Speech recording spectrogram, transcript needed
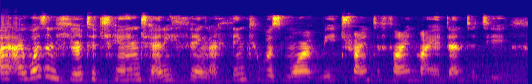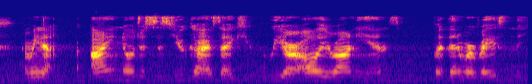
I, I wasn't here to change anything. I think it was more of me trying to find my identity. I mean, I know just as you guys, like we are all Iranians, but then we're raised in the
